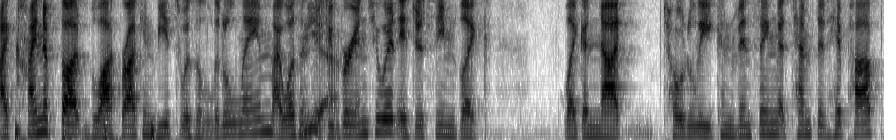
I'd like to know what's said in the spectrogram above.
I kind of thought Block Rockin' Beats was a little lame. I wasn't Yeah. super into it. It just seemed like like a not totally convincing attempt at hip hop.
